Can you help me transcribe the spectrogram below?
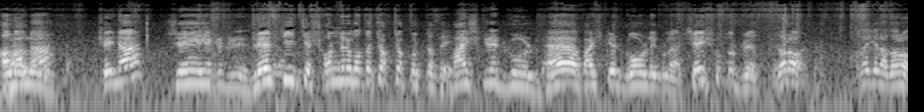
ভালো। না? সেই না? সেই একটা ড্রেস ড্রেস কি ইচ্ছে? স্বর্ণের মতো চকচক করতেছে। ক্যারেট গোল্ড হ্যাঁ গোল্ড এগুলা। সেই সুন্দর ড্রেস ধরো। দেখে না ধরো।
